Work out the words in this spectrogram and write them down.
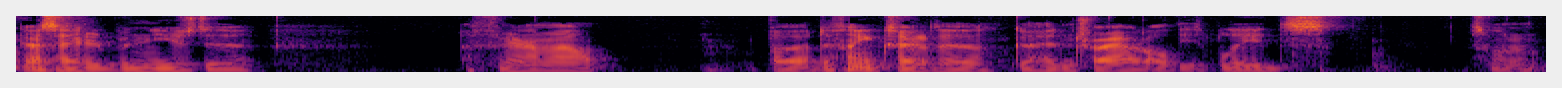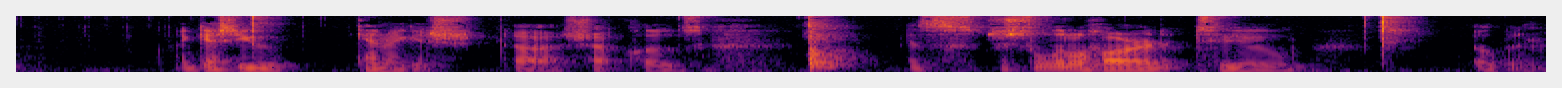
Guess I had been used a, a fair amount. But definitely excited to go ahead and try out all these blades. This one, I guess you can make it sh uh, shut close. It's just a little hard to open.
